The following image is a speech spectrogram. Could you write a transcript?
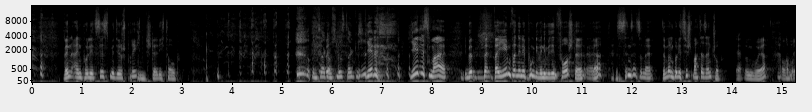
Wenn ein Polizist mit dir spricht, stell dich taub. Und sag am Schluss Dankeschön. Jedes, jedes Mal, bei, bei jedem von den Punkten, wenn ich mir den vorstelle, ja, das ist sensationell. Wenn man ein Polizist macht, er seinen Job. Ja. Irgendwo, ja. Aber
